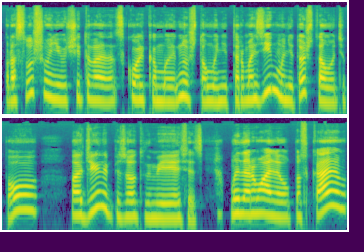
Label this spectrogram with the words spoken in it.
прослушиваний, учитывая, сколько мы, ну, что мы не тормозим, мы не то, что там, типа, о, один эпизод в месяц. Мы нормально выпускаем,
